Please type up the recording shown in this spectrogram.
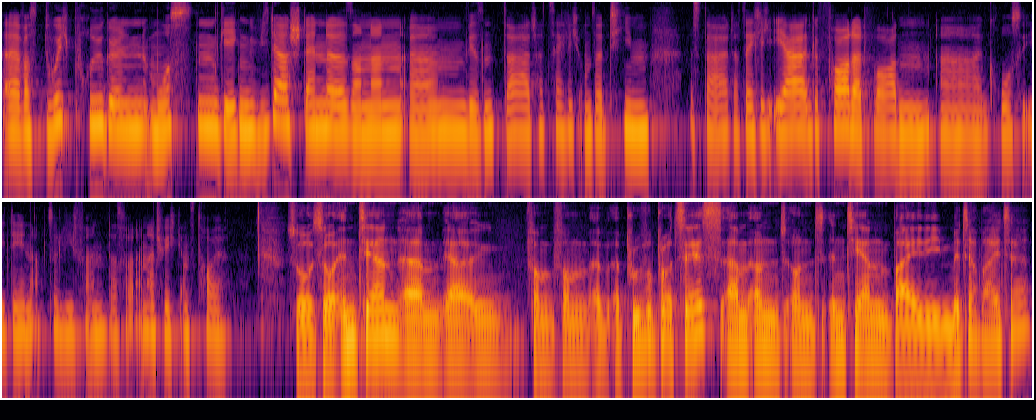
äh, was durchprügeln mussten gegen Widerstände, sondern ähm, wir sind da tatsächlich, unser Team ist da tatsächlich eher gefordert worden, äh, große Ideen abzuliefern. Das war natürlich ganz toll. So, so intern ähm, ja, vom, vom Approval-Prozess ähm, und, und intern bei den Mitarbeitern,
